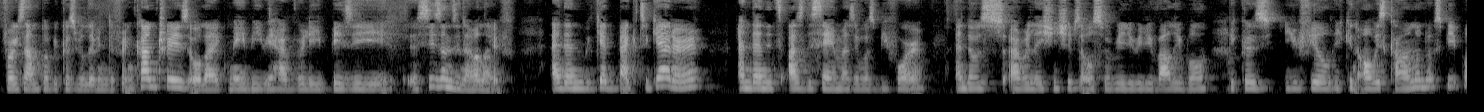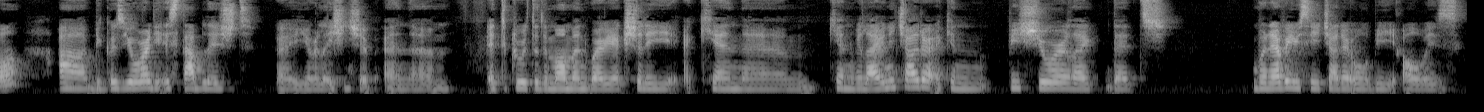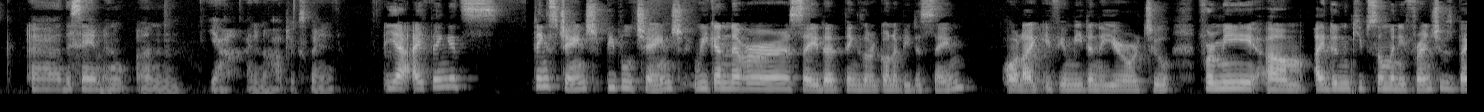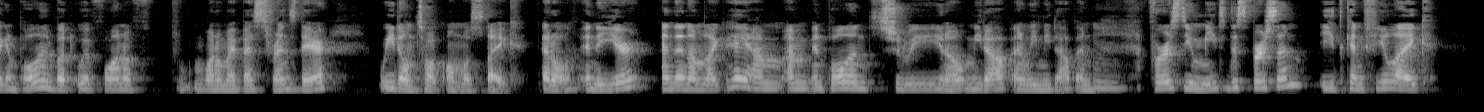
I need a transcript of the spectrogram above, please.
For example, because we live in different countries, or like maybe we have really busy uh, seasons in our life, and then we get back together, and then it's as the same as it was before. And those uh, relationships are also really, really valuable because you feel you can always count on those people uh, because you already established uh, your relationship and um, it grew to the moment where you actually uh, can um, can rely on each other. I can be sure like that whenever you see each other, it will be always uh, the same. And, and yeah, I don't know how to explain it. yeah i think it's things change people change. We can never say that things are gonna be the same or like if you meet in a year or two. For me um i didn't keep so many friendships back in poland but with one of one of my best friends there we don't talk almost like at all in a year. And then i'm like hey i'm i'm in poland. Should we you know meet up? And we meet up. And first you meet this person, it can feel like,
